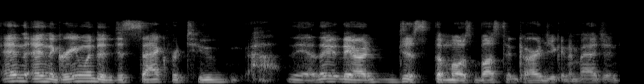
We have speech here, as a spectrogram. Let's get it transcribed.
And and the green one to just sack for two, ah, yeah, they they are just the most busted cards you can imagine.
